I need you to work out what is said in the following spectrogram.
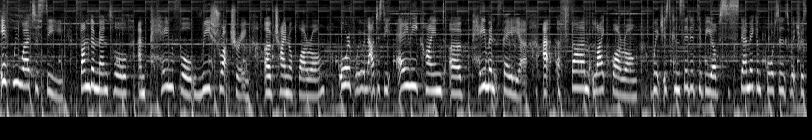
If we were to see fundamental and painful restructuring of China Huarong, or if we were now to see any kind of payment failure at a firm like Huarong, which is considered to be of systemic importance, which was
